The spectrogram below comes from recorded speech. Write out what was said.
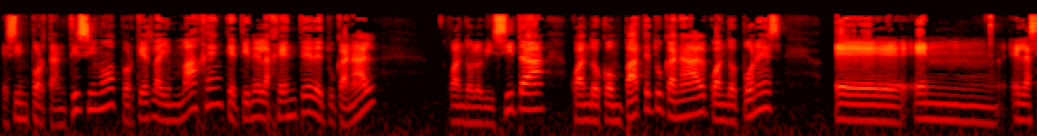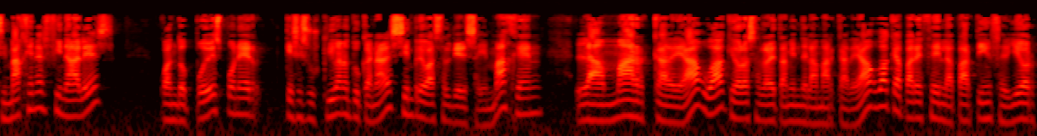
es importantísimo porque es la imagen que tiene la gente de tu canal cuando lo visita, cuando comparte tu canal, cuando pones eh, en, en las imágenes finales, cuando puedes poner que se suscriban a tu canal, siempre va a salir esa imagen, la marca de agua, que ahora os hablaré también de la marca de agua que aparece en la parte inferior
